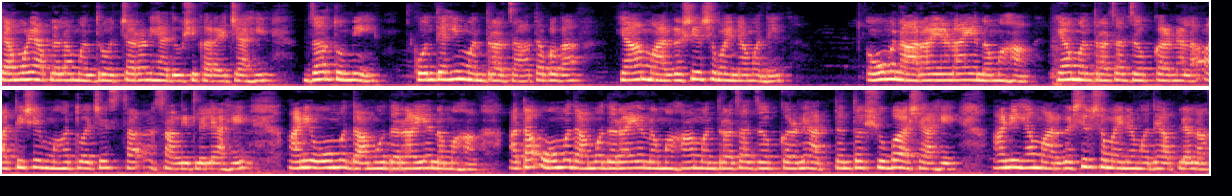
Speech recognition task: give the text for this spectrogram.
त्यामुळे आपल्याला मंत्रोच्चारण ह्या दिवशी करायचे आहे. जर तुम्ही कोणत्याही मंत्राचा आता बघा ह्या मार्गशीर्ष महिन्यामध्ये ओम नारायणाय नमहा या मंत्राचा जप करण्याला अतिशय महत्त्वाचे सा सांगितलेले आहे. आणि ओम दामोदराय नमहा आता ओम दामोदराय नमहा मंत्राचा जप करणे अत्यंत शुभ असे आहे. आणि ह्या मार्गशीर्ष महिन्यामध्ये आपल्याला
